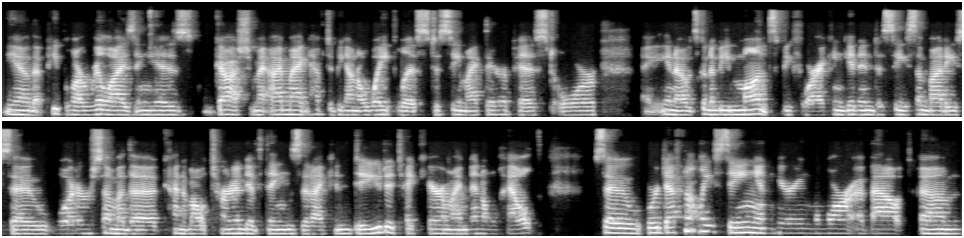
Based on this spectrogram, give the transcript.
you know that people are realizing is gosh i might have to be on a wait list to see my therapist or you know it's going to be months before i can get in to see somebody. So what are some of the kind of alternative things that i can do to take care of my mental health? So we're definitely seeing and hearing more about um,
